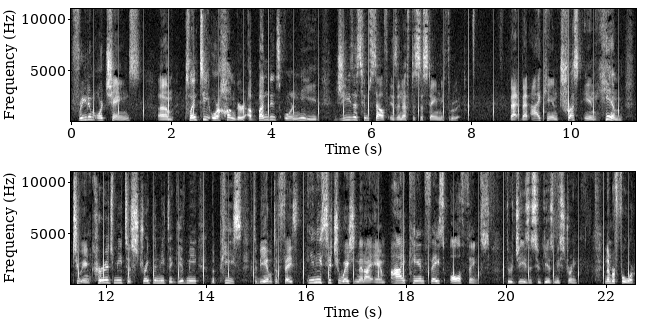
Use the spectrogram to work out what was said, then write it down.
freedom or chains, um, plenty or hunger, abundance or need, Jesus Himself is enough to sustain me through it. That, that I can trust in Him to encourage me, to strengthen me, to give me the peace to be able to face any situation that I am. I can face all things through Jesus who gives me strength. Number four,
